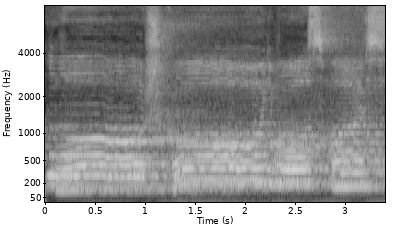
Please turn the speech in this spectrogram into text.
Ложь конь во спасение,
